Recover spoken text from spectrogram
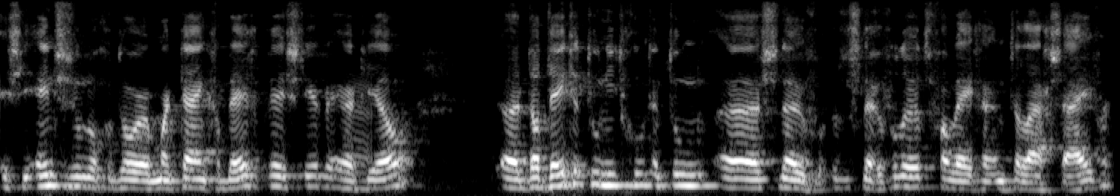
is hij één seizoen nog door Martijn Gabé gepresenteerd bij RTL. Ja. Uh, dat deed het toen niet goed en toen uh, sneuvelde, sneuvelde het vanwege een te laag cijfer.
